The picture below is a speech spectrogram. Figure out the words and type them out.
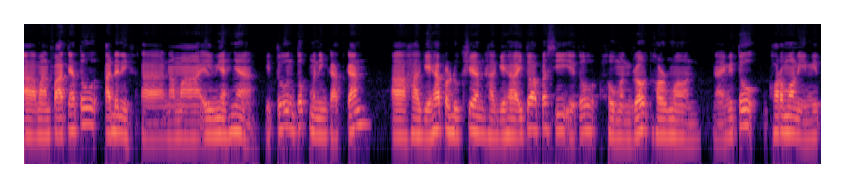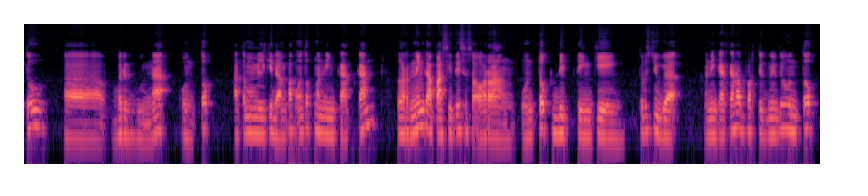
uh, manfaatnya tuh ada nih uh, nama ilmiahnya. Itu untuk meningkatkan uh, HGH production. HGH itu apa sih? Itu human growth hormone. Nah ini tuh hormon ini tuh uh, berguna untuk atau memiliki dampak untuk meningkatkan learning capacity seseorang untuk deep thinking. Terus juga meningkatkan opportunity untuk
